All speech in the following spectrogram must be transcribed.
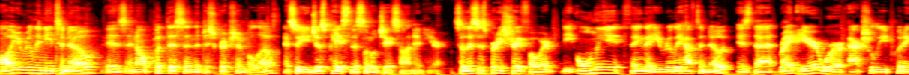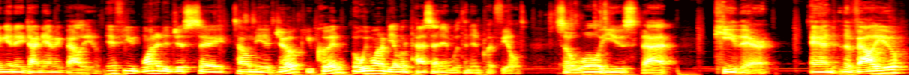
all you really need to know is, and I'll put this in the description below. And so you just paste this little JSON in here. So this is pretty straightforward. The only thing that you really have to note is that right here, we're actually putting in a dynamic value. If you wanted to just say, tell me a joke, you could, but we wanna be able to pass that in with an input field. So we'll use that key there. And the value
